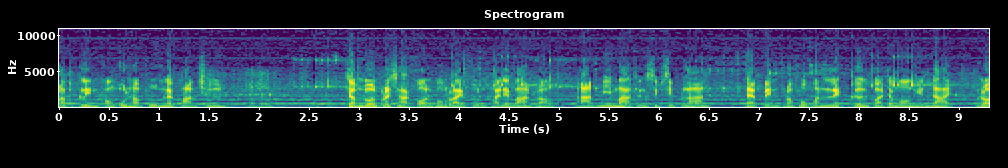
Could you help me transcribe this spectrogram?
รับกลิ่นของอุณหภูมิและความชื้น จำนวนประชากรของไรฝุ่นภายในบ้านเรา อาจมีมากถึง 10 10 ล้าน แต่เป็นเพราะพวกมันเล็กเกินกว่าจะมองเห็นได้ เรา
